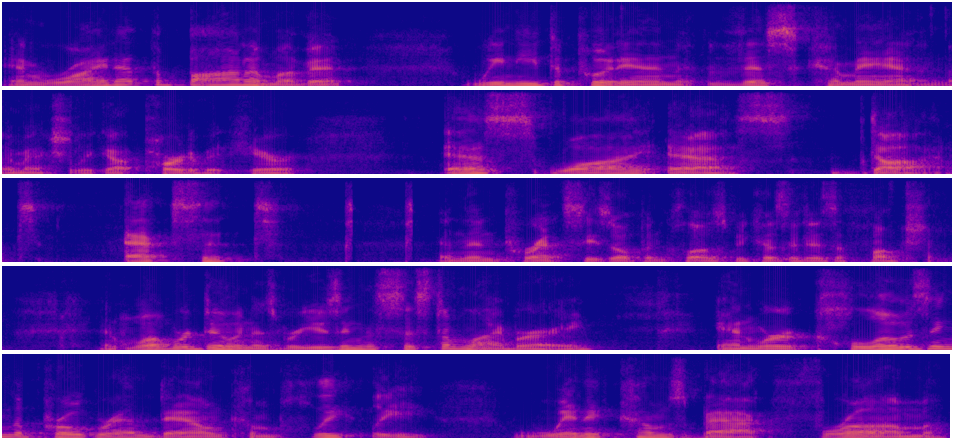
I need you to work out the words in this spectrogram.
And right at the bottom of it, we need to put in this command. I'm actually got part of it here. sys dot exit and then parentheses open close because it is a function. And what we're doing is we're using the system library and we're closing the program down completely when it comes back from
